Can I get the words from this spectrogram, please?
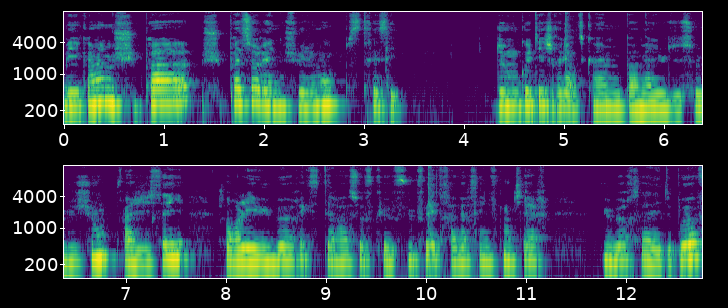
Mais quand même, je suis pas, je suis pas sereine, je suis vraiment stressée. De mon côté, je regarde quand même pas mal de solutions. Enfin, j'essaye genre les Uber, etc. Sauf que vu qu'il fallait traverser une frontière, Uber ça allait de bof.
